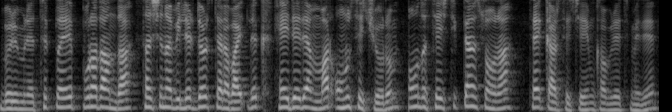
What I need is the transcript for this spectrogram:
bölümüne tıklayıp buradan da taşınabilir 4 TB'lık HDD'm var. Onu seçiyorum. Onu da seçtikten sonra Tekrar seçeyim kabul etmedi.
